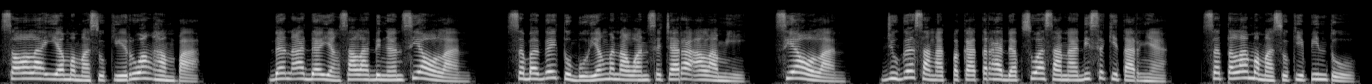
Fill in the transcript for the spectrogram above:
seolah ia memasuki ruang hampa. Dan ada yang salah dengan Xiaolan. Sebagai tubuh yang menawan secara alami, Xiaolan juga sangat peka terhadap suasana di sekitarnya. Setelah memasuki pintu,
